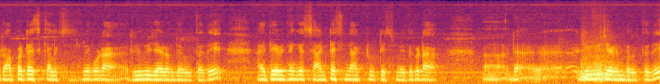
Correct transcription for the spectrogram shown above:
ప్రాపర్టీస్ కలెక్షన్స్ కూడా రివ్యూ చేయడం జరుగుతుంది. అయితే విధంగా శానిటేషన్ యాక్టివిటీస్ మీద కూడా రివ్యూ చేయడం జరుగుతుంది.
